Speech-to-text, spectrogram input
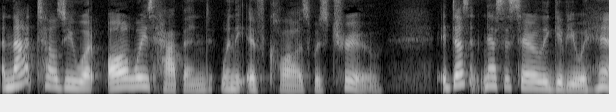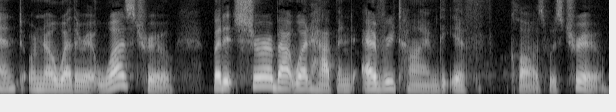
and that tells you what always happened when the if clause was true. It doesn't necessarily give you a hint or know whether it was true, but it's sure about what happened every time the if clause was true.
